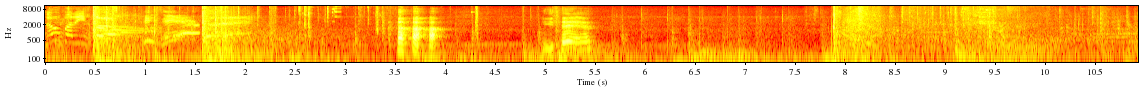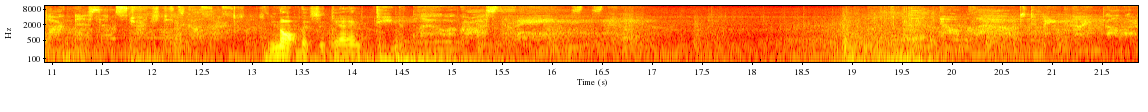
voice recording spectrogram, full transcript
Nobody. He's here. He's here. Darkness had stretched its color, Not this again. deep blue across the veins. No cloud to make night duller.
